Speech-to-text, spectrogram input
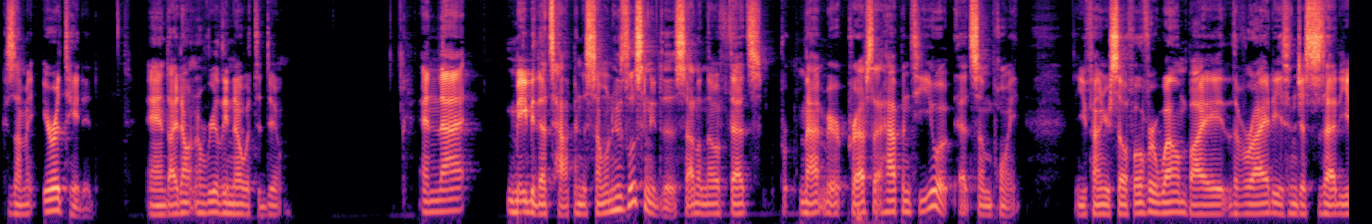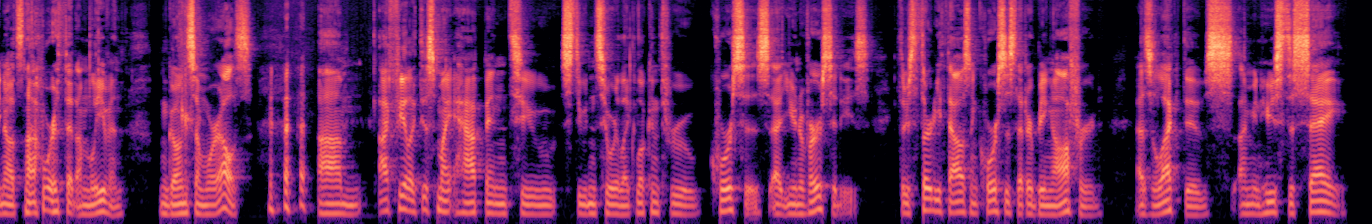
because I'm irritated and I don't really know what to do. And that maybe that's happened to someone who's listening to this. I don't know if that's Matt, perhaps that happened to you at some point. You found yourself overwhelmed by the varieties and just said, you know, it's not worth it. I'm leaving. I'm going somewhere else. um, I feel like this might happen to students who are like looking through courses at universities. If there's 30,000 courses that are being offered as electives, I mean, who's to say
